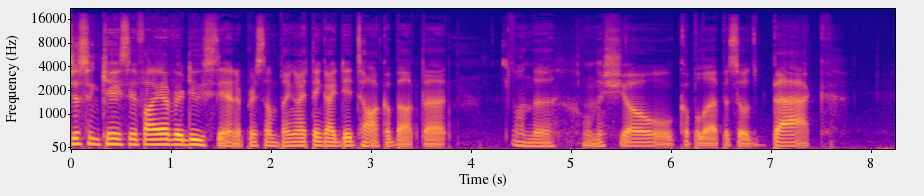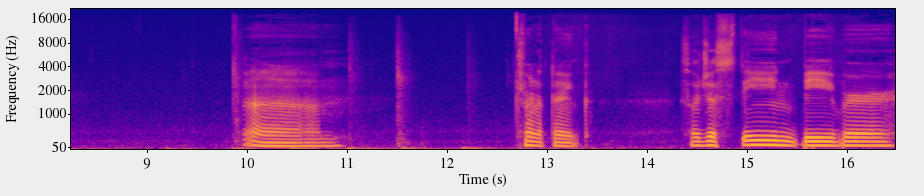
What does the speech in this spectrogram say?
just in case if I ever do stand up or something, I think I did talk about that on the on the show a couple of episodes back. Um trying to think. So Justine Bieber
